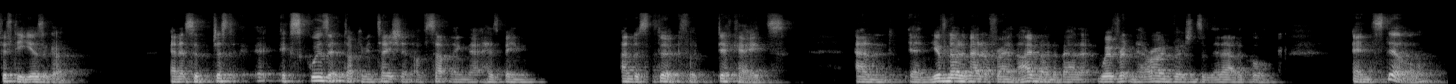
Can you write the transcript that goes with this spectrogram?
50 years ago, and it's a just exquisite documentation of something that has been understood for decades. And and you've known about it, Fran. I've known about it. We've written our own versions of that article, and still,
